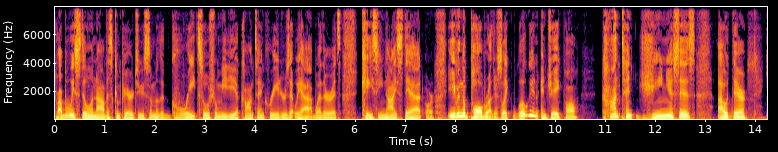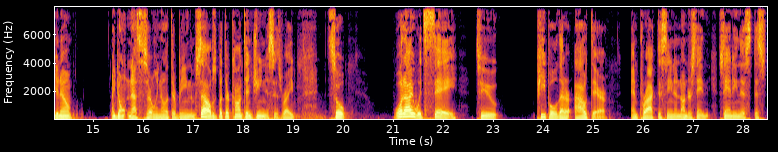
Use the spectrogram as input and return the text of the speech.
probably still a novice compared to some of the great social media content creators that we have, whether it's Casey Neistat or even the Paul brothers, like Logan and Jake Paul, content geniuses out there. You know, I don't necessarily know that they're being themselves, but they're content geniuses, right? So, what I would say to people that are out there and practicing and understanding this this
